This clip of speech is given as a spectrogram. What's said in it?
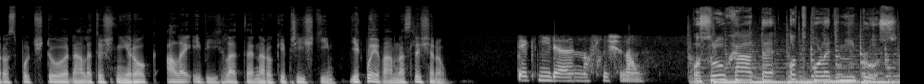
rozpočtu na letošní rok, ale i výhled na roky příští. Děkuji vám, naslyšenou. Pěkný den, naslyšenou. Posloucháte Odpolední plus.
